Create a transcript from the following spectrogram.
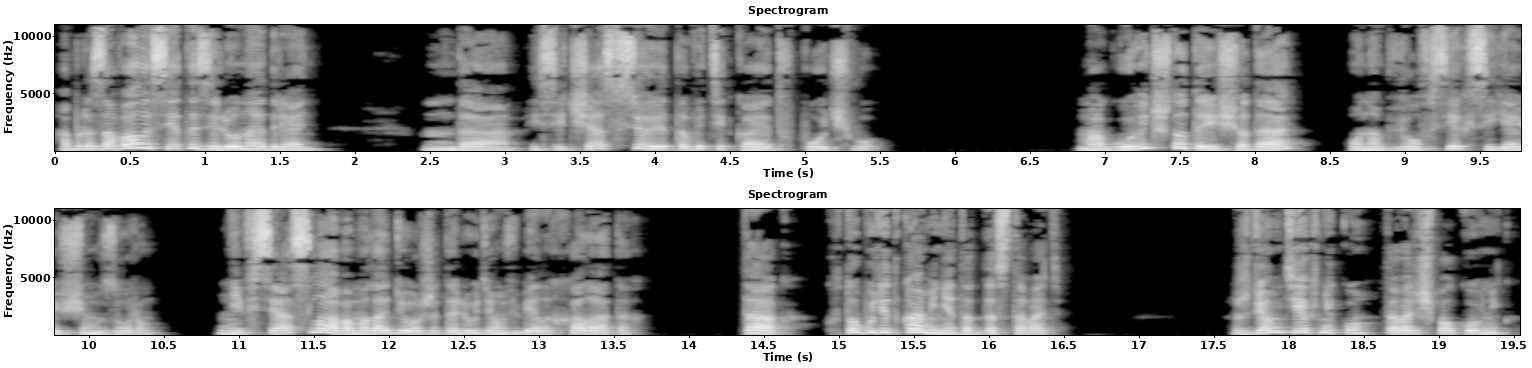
образовалась эта зеленая дрянь. Да, и сейчас все это вытекает в почву. «Могу ведь что-то еще, да?» Он обвел всех сияющим взором. «Не вся слава молодежи да людям в белых халатах. Так, кто будет камень этот доставать?» «Ждем технику, товарищ полковник».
